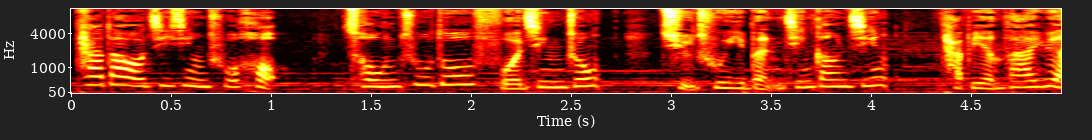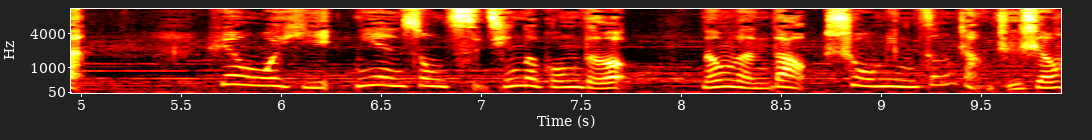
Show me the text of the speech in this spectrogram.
他到寂静处后，从诸多佛经中取出一本《金刚经》，他便发愿：“愿我以念诵此经的功德，能闻到寿命增长之声。”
